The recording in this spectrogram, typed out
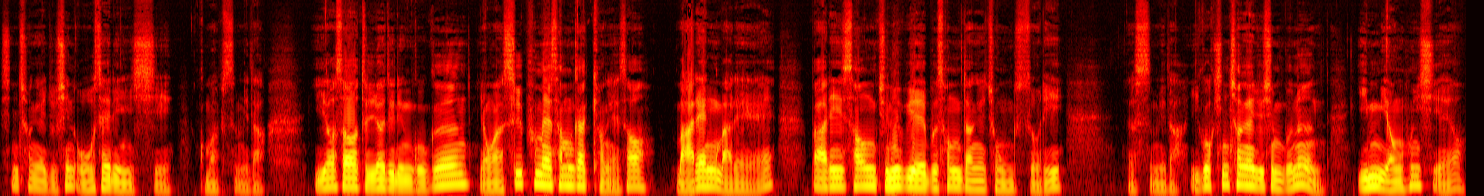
신청해 주신 오세린 씨 고맙습니다. 이어서 들려드린 곡은 영화 슬픔의 삼각형에서 마랭 마레의 파리 성 주누비에브 성당의 종소리였습니다. 이 곡 신청해 주신 분은 임영훈 씨예요.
